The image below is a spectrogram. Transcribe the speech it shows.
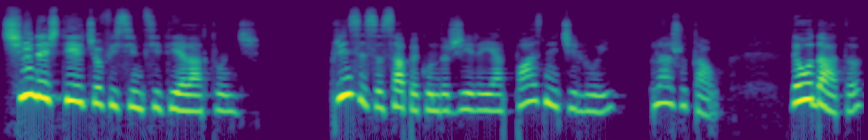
Cine știe ce-o fi simțit el atunci? Prinse să sape cu îndârjire, iar paznicii lui îl ajutau. Deodată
